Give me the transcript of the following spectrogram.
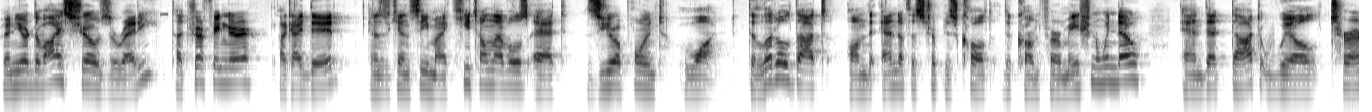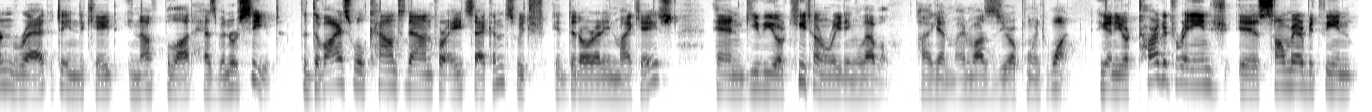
When your device shows ready, touch your finger like I did. As you can see, my ketone levels at 0.1. The little dot on the end of the strip is called the confirmation window and that dot will turn red to indicate enough blood has been received. The device will count down for 8 seconds, which it did already in my case, and give you your ketone reading level. Again, mine was 0.1. Again, your target range is somewhere between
